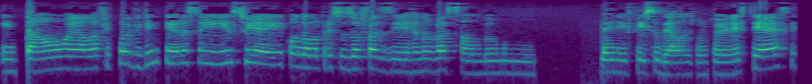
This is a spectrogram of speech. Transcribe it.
Então ela ficou a vida inteira sem isso, e aí quando ela precisou fazer a renovação do benefício dela junto ao INSS,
